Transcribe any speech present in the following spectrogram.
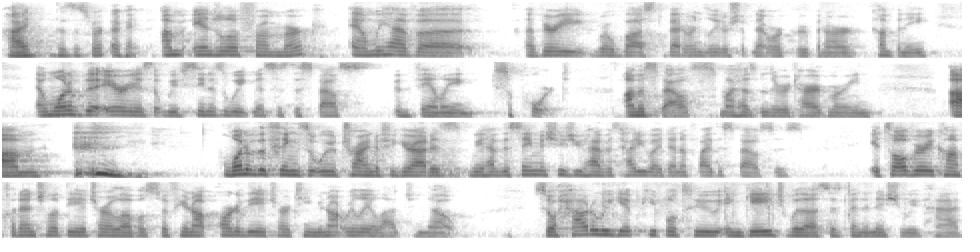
Hi, does this work? Okay. I'm Angela from Merck, and we have a, a very robust Veterans Leadership Network group in our company. And one of the areas that we've seen as a weakness is the spouse and family support. I'm a spouse, my husband's a retired Marine. Um, One of the things that we're trying to figure out is, we have the same issues you have, is how do you identify the spouses? It's all very confidential at the HR level, so if you're not part of the HR team, you're not really allowed to know. So how do we get people to engage with us has been an issue we've had.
